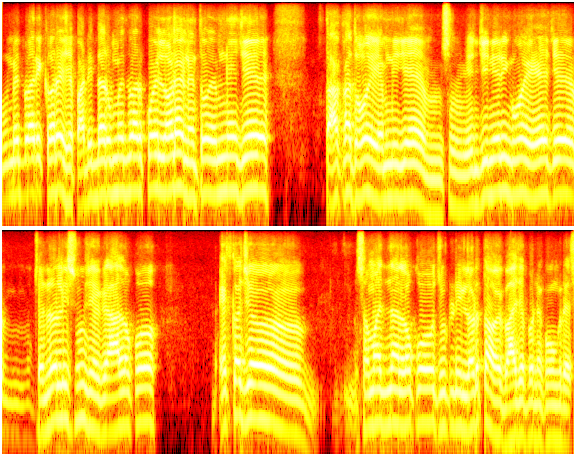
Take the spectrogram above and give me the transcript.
ઉમેદવારી કરે છે પાટીદાર ઉમેદવાર કોઈ લડે ને તો એમને જે તાકાત હોય એમની જે એન્જિનિયરિંગ હોય એ જે જનરલી શું છે કે આ લોકો એક જ સમાજના લોકો ચૂંટણી લડતા હોય ભાજપ અને કોંગ્રેસ.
